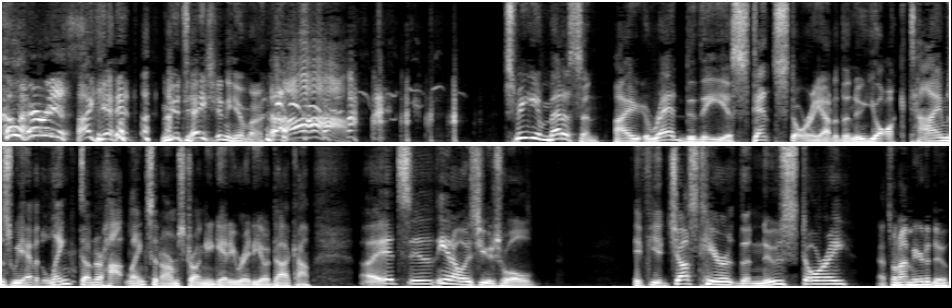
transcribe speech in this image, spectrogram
Hilarious. I get it. Mutation humor. Speaking of medicine, I read the stent story out of the New York Times. We have it linked under hot links at armstrongandgettyradio.com. Uh, it's, uh, you know, as usual, if you just hear the news story. That's what I'm here to do.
